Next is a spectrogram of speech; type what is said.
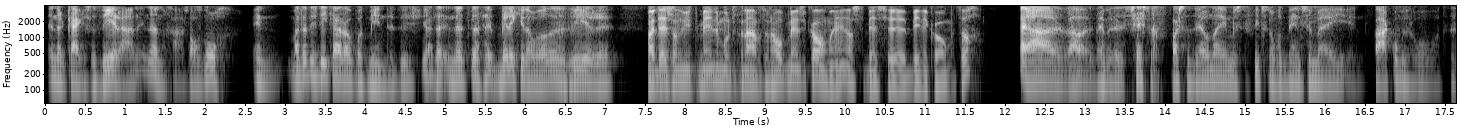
En dan kijken ze het weer aan en dan gaan ze alsnog. En, maar dat is dit jaar ook wat minder. Dus ja, dat, dat, dat merk je dan wel. Dat het weer... eh, Maar desalniettemin, moeten vanavond een hoop mensen komen, hè? Als de mensen binnenkomen, toch? Nou ja, we, hebben 60 vaste deelnemers. Er fietsen nog wat mensen mee. En vaak komen er wel wat... eh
